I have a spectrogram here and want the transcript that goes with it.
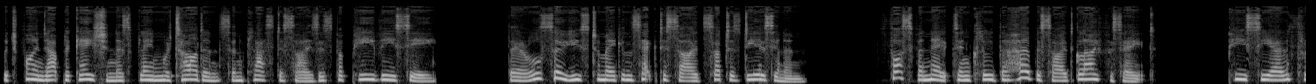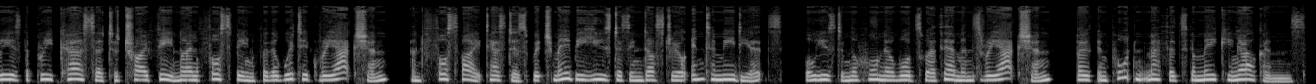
which find application as flame retardants and plasticizers for PVC. They are also used to make insecticides such as diazinon. Phosphonates include the herbicide glyphosate. PCl3 is the precursor to triphenylphosphine for the Wittig reaction, and phosphite esters which may be used as industrial intermediates, or used in the Horner-Wadsworth-Emmons reaction, both important methods for making alkanes.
